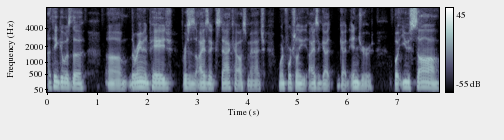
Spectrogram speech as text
I think it was the um, the Raymond Page versus Isaac Stackhouse match where unfortunately Isaac got got injured. But you saw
